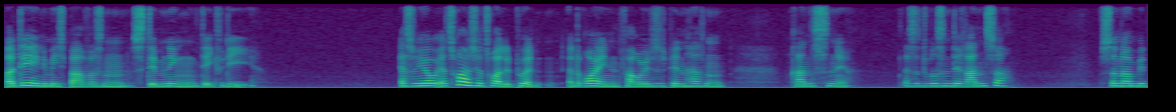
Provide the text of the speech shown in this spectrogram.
Og det er egentlig mest bare for sådan stemningen. Det er ikke fordi... Altså jo, jeg tror også, jeg tror lidt på, at, at røgen fra røgelsespinden har sådan rensende. Altså du ved sådan, det renser. Så når mit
